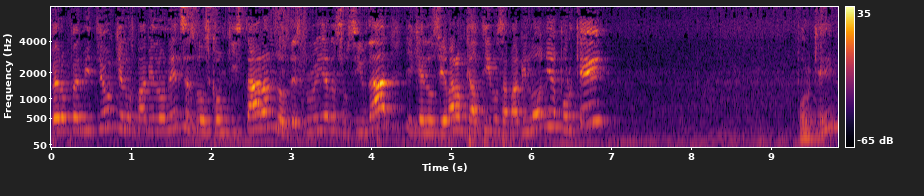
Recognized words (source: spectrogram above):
Pero permitió que los babilonenses los conquistaran, los destruyeran su ciudad y que los llevaron cautivos a Babilonia. ¿Por qué? ¿Por qué?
